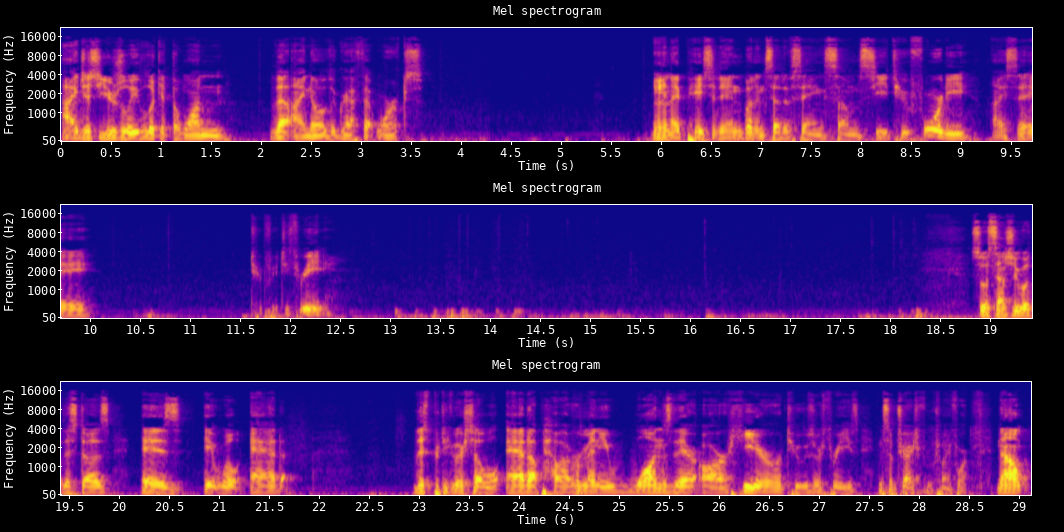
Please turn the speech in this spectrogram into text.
I just usually look at the one that I know, the graph that works, and I paste it in, but instead of saying sum C240, I say 253. So essentially what this does is it will add this particular cell will add up however many ones there are here, or twos or threes, and subtract it from 24. Now,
